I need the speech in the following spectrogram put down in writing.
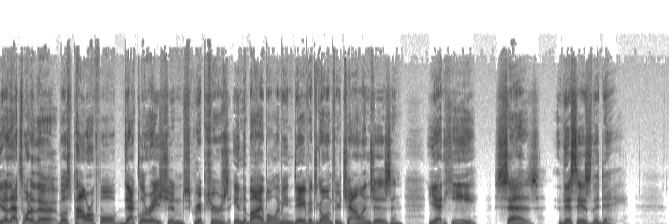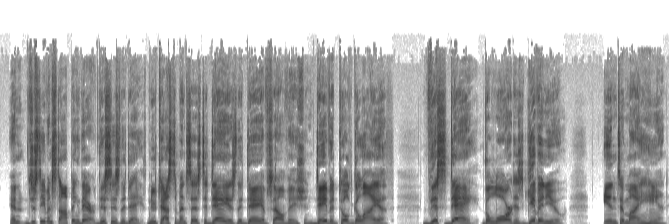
you know, that's one of the most powerful declaration scriptures in the Bible. I mean, David's going through challenges, and yet he says, This is the day. And just even stopping there, this is the day. New Testament says, Today is the day of salvation. David told Goliath, This day the Lord has given you into my hand.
